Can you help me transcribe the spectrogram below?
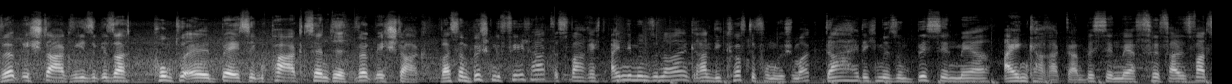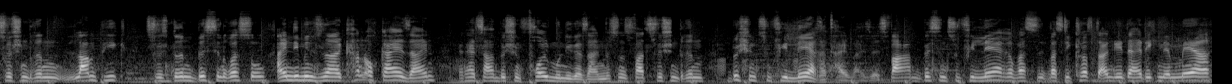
Wirklich stark, wie gesagt, punktuell, basic, ein paar Akzente, wirklich stark. Was mir ein bisschen gefehlt hat, es war recht eindimensional, gerade die Köfte vom Geschmack. Da hätte ich mir so ein bisschen mehr Eigencharakter, ein bisschen mehr Pfiff. Also es war zwischendrin lampig, zwischendrin ein bisschen Röstung. Eindimensional kann auch geil sein, dann hätte es auch ein bisschen vollmundiger sein müssen. Es war zwischendrin ein bisschen zu viel Leere teilweise. Es war ein bisschen zu viel Leere, was, was die Köfte angeht. Da hätte ich mir mehr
